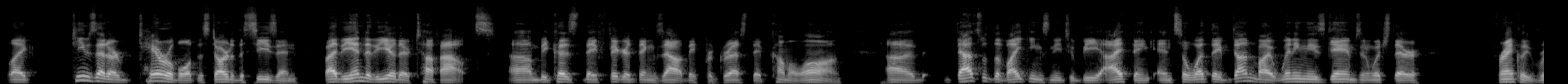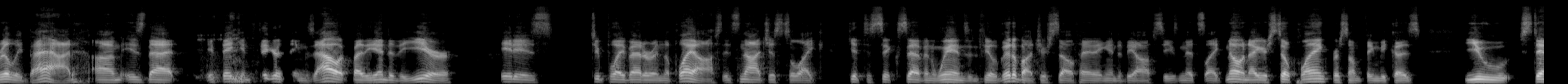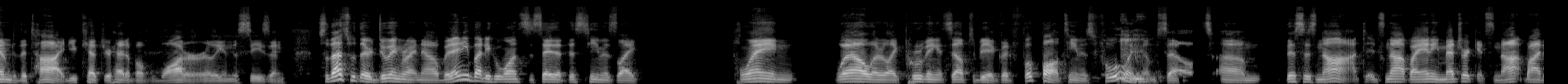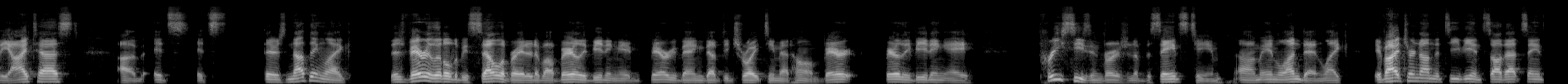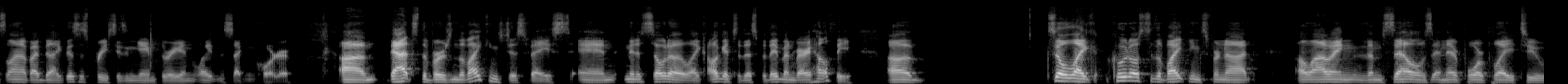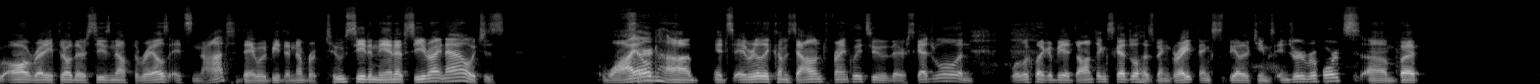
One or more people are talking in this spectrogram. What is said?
like teams that are terrible at the start of the season, by the end of the year, they're tough outs um, because they figured things out, they've progressed, they've come along. Uh, that's what the Vikings need to be, I think. And so, what they've done by winning these games in which they're frankly really bad um, is that if they can figure things out by the end of the year, it is to play better in the playoffs. It's not just to like get to six, seven wins and feel good about yourself heading into the offseason. It's like, no, now you're still playing for something because you stemmed the tide. You kept your head above water early in the season. So that's what they're doing right now. But anybody who wants to say that this team is like playing well or like proving itself to be a good football team is fooling themselves. Um, this is not. It's not by any metric. It's not by the eye test. Uh, it's it's there's nothing like there's very little to be celebrated about barely beating a very banged up Detroit team at home. Bare, barely beating a preseason version of the Saints team um, in London. Like if I turned on the TV and saw that Saints lineup, I'd be like, this is preseason game three and late in the second quarter. Um, that's the version the Vikings just faced. And Minnesota, like, I'll get to this, but they've been very healthy. Uh, so, like, kudos to the Vikings for not allowing themselves and their poor play to already throw their season off the rails. It's not. They would be the number two seed in the NFC right now, which is wild. Um, it's it really comes down, frankly, to their schedule and what looked like it'd be a daunting schedule has been great thanks to the other team's injury reports. Um, but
